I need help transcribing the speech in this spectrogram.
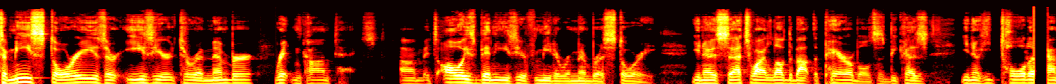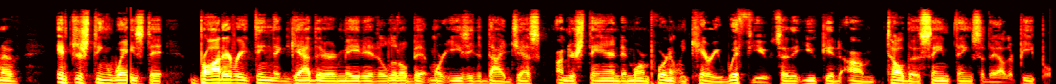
to me, stories are easier to remember written context. Um, it's always been easier for me to remember a story. You know, so that's why I loved about the parables is because, you know, he told us kind of interesting ways that brought everything together and made it a little bit more easy to digest, understand, and more importantly, carry with you so that you could um, tell those same things to the other people.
